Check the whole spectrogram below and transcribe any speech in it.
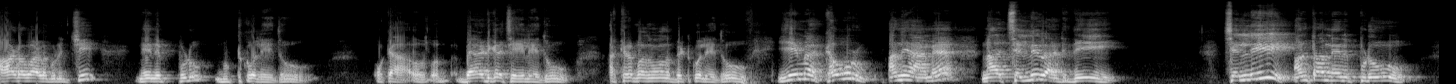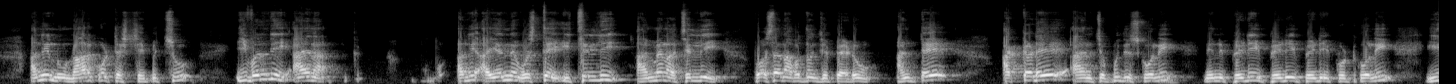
ఆడవాళ్ళ గురించి నేను ఎప్పుడు ముట్టుకోలేదు. ఒక బ్యాడ్గా చేయలేదు. అక్రమ పెట్టుకోలేదు. ఈమె కౌరు అనే ఆమె నా చెల్లి లాంటిది. చెల్లి అంటాను నేను ఇప్పుడు అని నువ్వు నార్కో టెస్ట్ చేయించు. ఇవన్నీ ఆయన అని అవన్నీ వస్తే ఈ చెల్లి ఆమె నా చెల్లి పోసాన అబద్ధం చెప్పాడు. అంటే అక్కడే ఆయన చెప్పు తీసుకొని నేను పెడి పెడి పెడి కొట్టుకొని ఈ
